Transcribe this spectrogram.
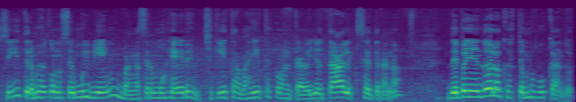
¿sí? Tenemos que conocer muy bien, van a ser mujeres chiquitas, bajitas, con el cabello tal, etcétera, ¿no? Dependiendo de lo que estemos buscando.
